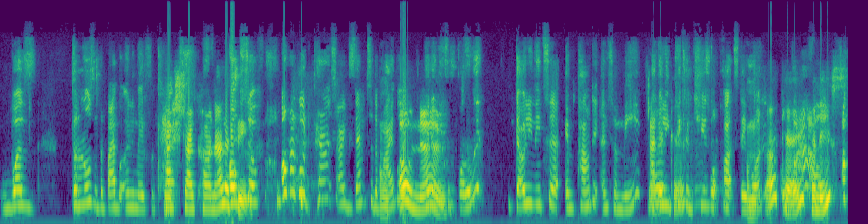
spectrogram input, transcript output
was the laws of the Bible only made for kids? Hashtag Oh, carnality. so oh my god, parents are exempt to the Oh. Bible. Oh, They don't no. need to follow it. They only need to impound it into me and only pick and choose what parts they Um, want. Okay, Wow. police.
